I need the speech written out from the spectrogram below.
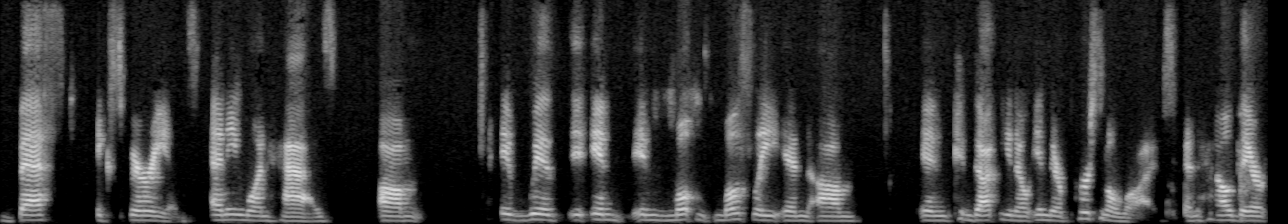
best experience anyone has um, it, with in in mo- mostly in um, in conduct you know in their personal lives and how they're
